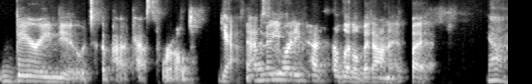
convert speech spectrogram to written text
very new to the podcast world. Yeah. And I know you already touched a little bit on it, but yeah.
